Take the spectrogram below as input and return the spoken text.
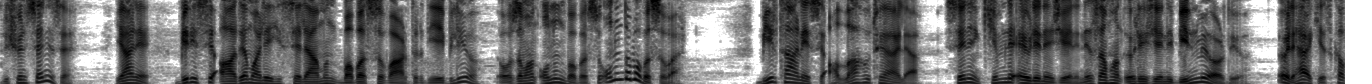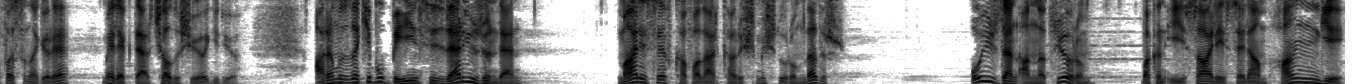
Düşünsenize. Yani birisi Adem aleyhisselamın babası vardır diyebiliyor. O zaman onun babası, onun da babası var. Bir tanesi Allahu Teala senin kimle evleneceğini, ne zaman öleceğini bilmiyor diyor. Öyle herkes kafasına göre melekler çalışıyor, gidiyor. Aramızdaki bu beyinsizler yüzünden maalesef kafalar karışmış durumdadır. O yüzden anlatıyorum. Bakın İsa aleyhisselam hangi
